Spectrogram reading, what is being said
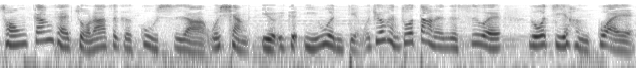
从刚才左拉这个故事啊，我想有一个疑问点，我觉得很多大人的思维逻辑很怪哎，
